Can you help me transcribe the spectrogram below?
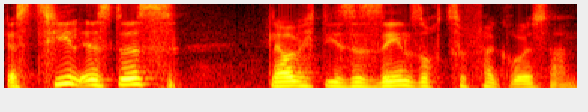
Das Ziel ist es, glaube ich, diese Sehnsucht zu vergrößern.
